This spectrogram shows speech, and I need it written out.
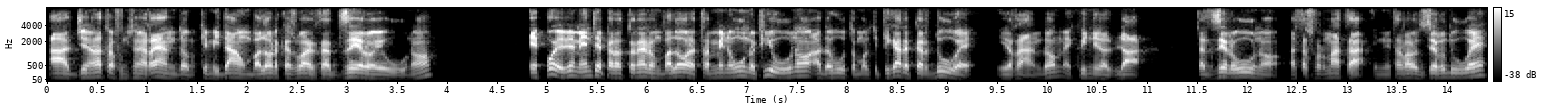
ha generato la funzione random che mi dà un valore casuale tra 0 e 1, e poi ovviamente per ottenere un valore tra meno 1 e più 1 ha dovuto moltiplicare per 2 il random, e quindi la, la, da 0,1 l'ha trasformata in un intervallo 0,2,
